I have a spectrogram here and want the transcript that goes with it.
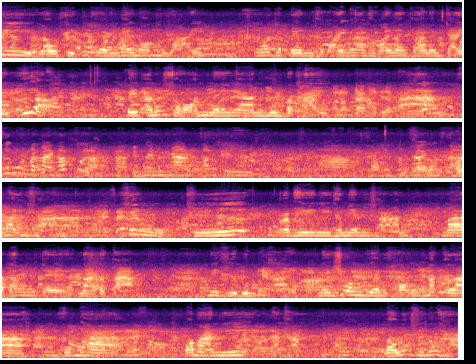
ที่เราสิทธิทุกคนได้น้อมถวายไม่ว่าจะเป็นถวายงานถวายแรงกายแรงใจเพื่อเป็นอนุสรณ์ในงานบุญประไทยซึ่งคุณประทายข้าวเปลือกค่ะเป็นงานประจำปี ของทางภาคอีของภาคอีสานซึ่งถือประเพณีธรรมเนียมอีสานมาตั้งแต่นาตกาลนี่คือบุญประทายในช่วงเดือนของมกราคุมภาประมาณนี้นะครับ เราลูกศิษย์ลูกหา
